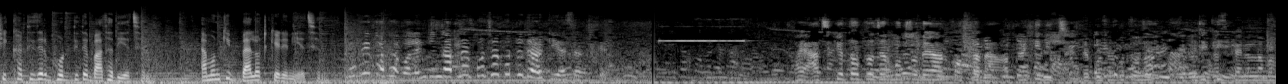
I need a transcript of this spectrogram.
শিক্ষার্থীদের ভোট দিতে বাধা দিয়েছেন, এমনকি ব্যালট কেড়ে নিয়েছেন। কথা বলেন, কিন্তু আপনার প্রচারপত্র দেওয়ার কি আছে আজকে? ভাই আজকে তো প্রচারপত্র দেওয়ার কথা না। আপনারা কি দিচ্ছেন? এটা প্রচারপত্র না এটা হচ্ছে প্যানেল নাম্বার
